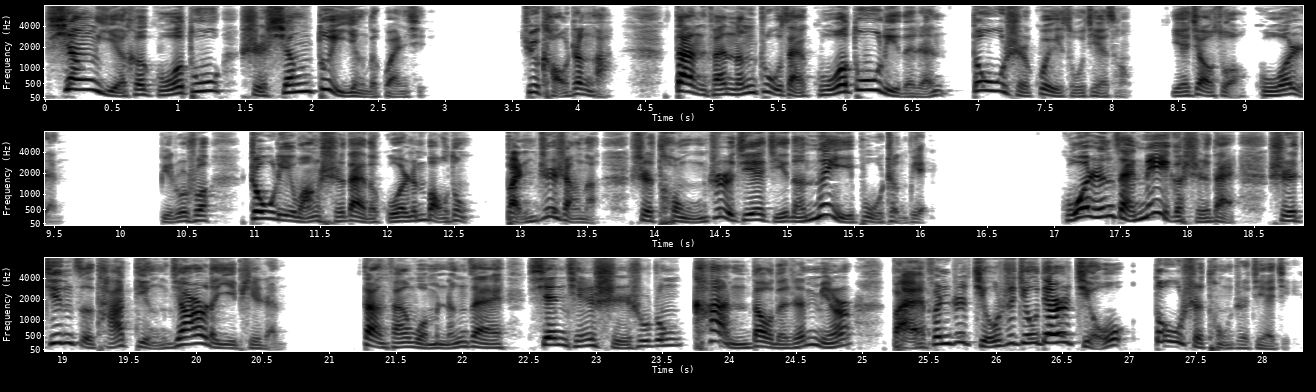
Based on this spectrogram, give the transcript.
乡野和国都是相对应的关系。据考证啊，但凡能住在国都里的人，都是贵族阶层，也叫做国人。比如说周厉王时代的国人暴动。本质上呢，是统治阶级的内部政变。国人在那个时代是金字塔顶尖的一批人。但凡我们能在先秦史书中看到的人名，百分之九十九点九都是统治阶级。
